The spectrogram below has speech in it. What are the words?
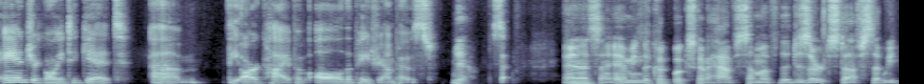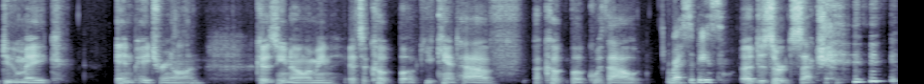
and you're going to get um, the archive of all the Patreon posts. Yeah. So And that's, I mean, the cookbook's going to have some of the dessert stuffs that we do make in Patreon. Because, you know, I mean, it's a cookbook. You can't have a cookbook without recipes. a dessert section.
